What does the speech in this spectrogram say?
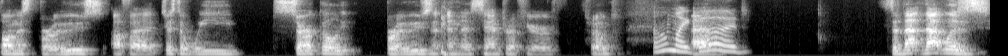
funnest bruise of a just a wee circle bruise in the center of your throat. Oh my god. so that that was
